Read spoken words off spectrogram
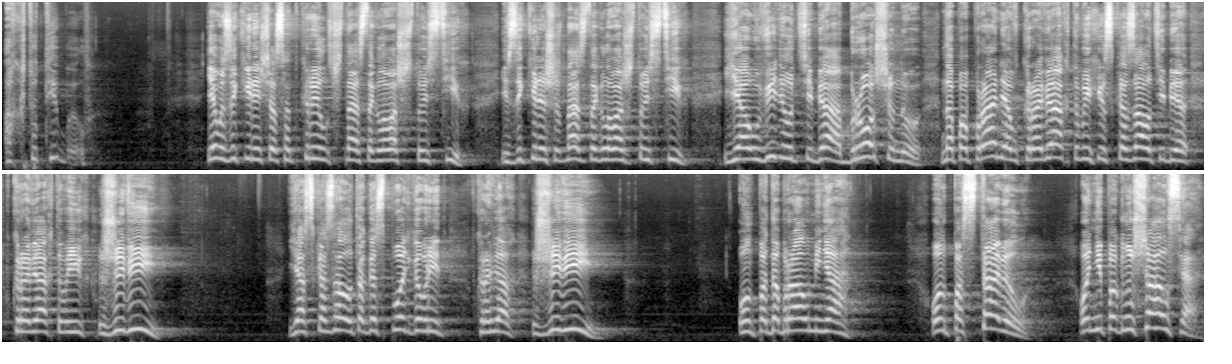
А кто ты был? Я в Иезекииле сейчас открыл 16 глава 6 стих. Иезекииля 16 глава 6 стих. «Я увидел тебя, брошенную на попрание в кровях твоих, и сказал тебе в кровях твоих, живи!» Я сказал, это Господь говорит, в кровях, живи! Он подобрал меня, Он поставил, Он не погнушался.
